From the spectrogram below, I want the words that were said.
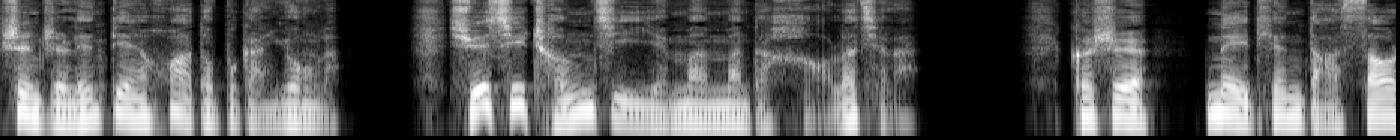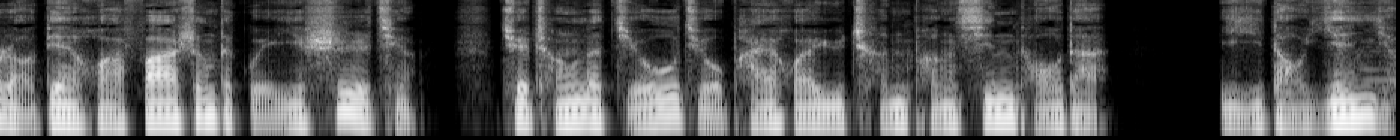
甚至连电话都不敢用了，学习成绩也慢慢的好了起来。可是那天打骚扰电话发生的诡异事情。却成了久久徘徊于陈鹏心头的一道阴影。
